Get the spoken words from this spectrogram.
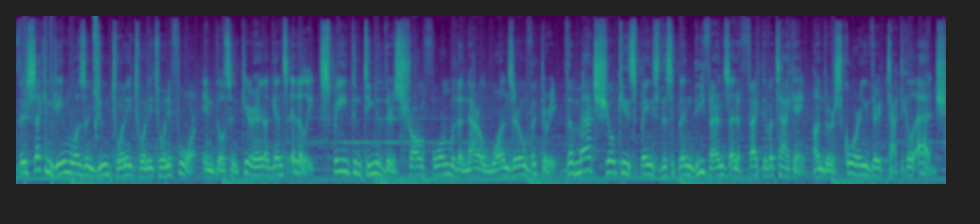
Their second game was on June 20, 2024 in Gelsenkirchen against Italy. Spain continued their strong form with a narrow 1-0 victory. The match showcased Spain's disciplined defense and effective attacking, underscoring their tactical edge.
